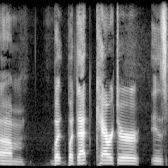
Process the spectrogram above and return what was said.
um, but but that character is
